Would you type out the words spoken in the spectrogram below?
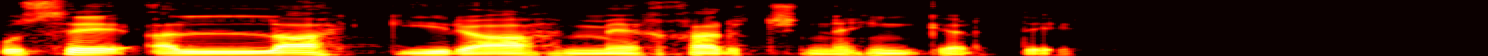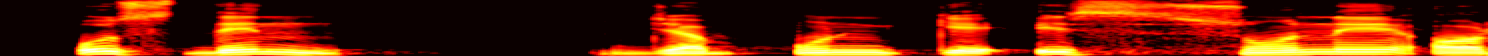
اسے اللہ کی راہ میں خرچ نہیں کرتے۔ اس دن جب ان کے اس سونے اور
